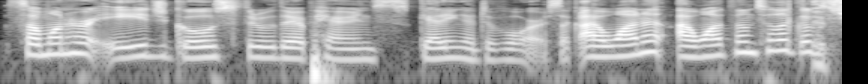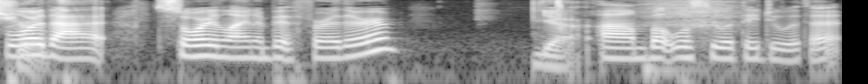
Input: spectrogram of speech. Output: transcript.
someone her age goes through their parents getting a divorce. Like I want to I want them to like explore that storyline a bit further. Yeah. Um but we'll see what they do with it.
